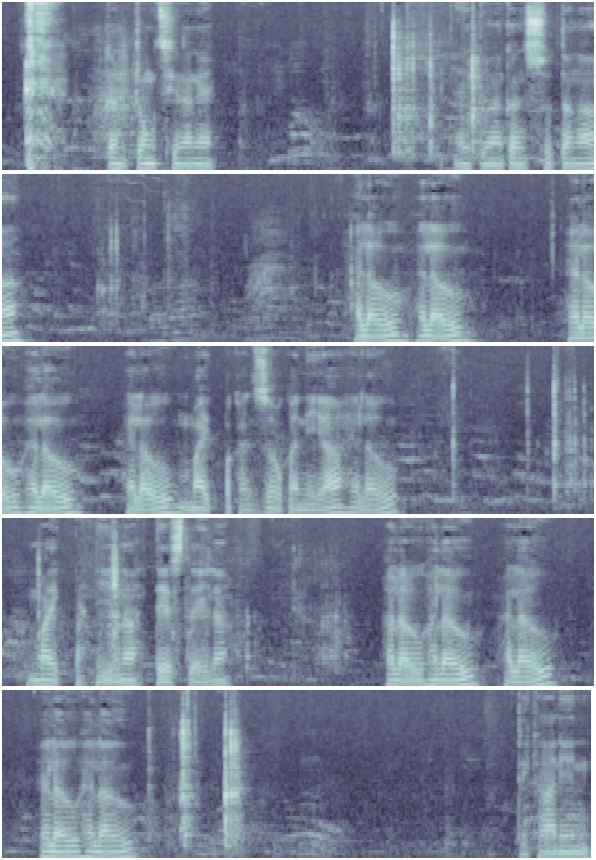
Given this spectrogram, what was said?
kan tong china nge ai tuna kan sutanga hello hello. Hello hello. Hello mic pakhat zo ka nia hello. Mic pahni na test leila hello hello. Hello hello hello. Tikhanin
